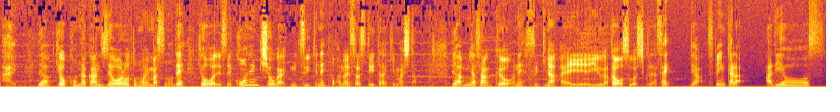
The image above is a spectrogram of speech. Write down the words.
はい。では今日こんな感じで終わろうと思いますので今日はですね更年期障害についてねお話しさせていただきました。では皆さん今日はね素敵な、えー、夕方をお過ごしください。ではスペインからアディオース。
